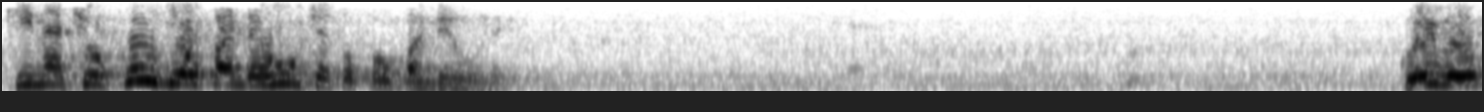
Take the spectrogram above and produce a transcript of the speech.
Kinachokuja upande huu chatoka upande ule. Kwa hivyo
